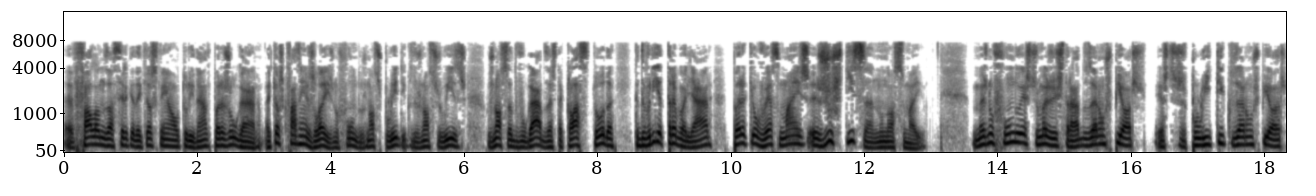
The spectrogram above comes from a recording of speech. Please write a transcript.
eh, fala-nos acerca daqueles que têm a autoridade para julgar, aqueles que fazem as leis, no fundo, os nossos políticos, os nossos juízes, os nossos advogados, esta classe toda que deveria trabalhar para que houvesse mais eh, justiça no nosso meio. Mas no fundo estes magistrados eram os piores. Estes políticos eram os piores.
